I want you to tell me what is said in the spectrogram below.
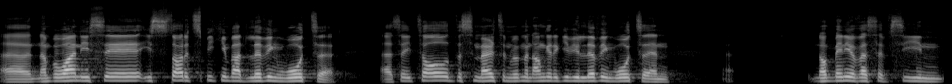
Uh, number one, he, said, he started speaking about living water. Uh, so he told the Samaritan woman, I'm going to give you living water. And uh, not many of us have seen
